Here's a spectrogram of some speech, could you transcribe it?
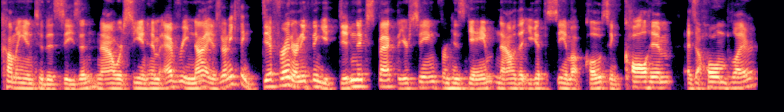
coming into this season. Now we're seeing him every night. Is there anything different or anything you didn't expect that you're seeing from his game now that you get to see him up close and call him as a home player?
